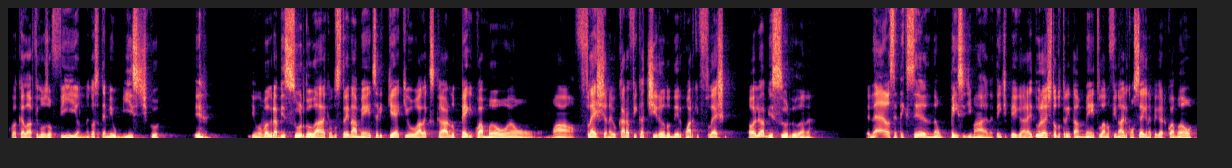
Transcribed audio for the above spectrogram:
com aquela filosofia, um negócio até meio místico. E, e um bagulho absurdo lá, que um dos treinamentos ele quer que o Alex Cardo pegue com a mão né, um, uma flecha, né? E o cara fica atirando nele com arco e flecha. Olha o absurdo lá, né? Não, você tem que ser, não pense demais, né? Tente pegar. Aí durante todo o treinamento, lá no final ele consegue, né? Pegar com a mão.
